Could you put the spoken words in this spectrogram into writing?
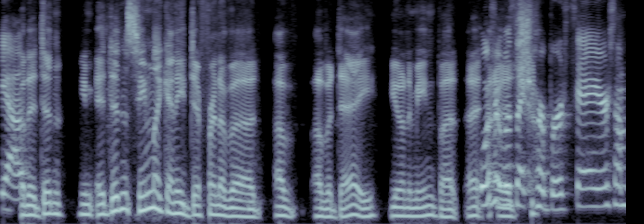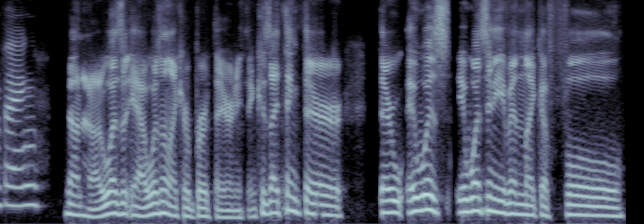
Yeah. but it didn't it didn't seem like any different of a of of a day. You know what I mean? But or if it was like her birthday or something. no, no, no, it wasn't. Yeah, it wasn't like her birthday or anything. Because I think there there it was it wasn't even like a full.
